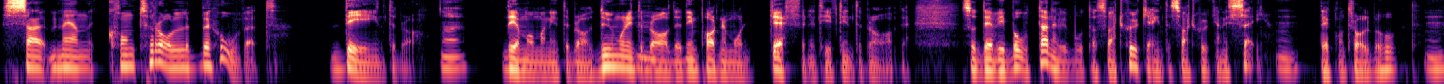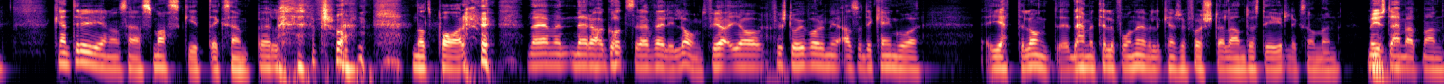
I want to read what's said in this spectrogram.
Sa- Men kontrollbehovet, det är inte bra. Det mår man inte bra av. Du mår inte Mm. bra av det, din partner mår definitivt inte bra av det. Så det vi botar när vi botar svartsjuka är inte svartsjukan i sig, Mm. det är kontrollbehovet. Mm. Kan inte du ge någon sån här smaskigt exempel från något par? Nej, men när det har gått sådär väldigt långt. För jag, jag förstår ju vad du menar, alltså det kan ju gå jättelångt. Det här med telefonen är väl kanske första eller andra steget liksom, men, men just det här med att man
